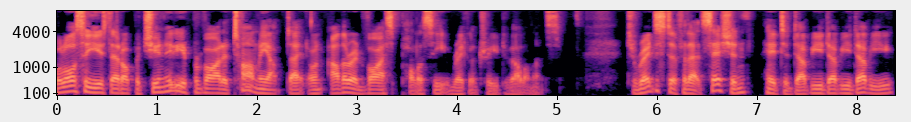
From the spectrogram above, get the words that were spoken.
We'll also use that opportunity to provide a timely update on other advice policy regulatory developments. To register for that session, head to www.bt.com.au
